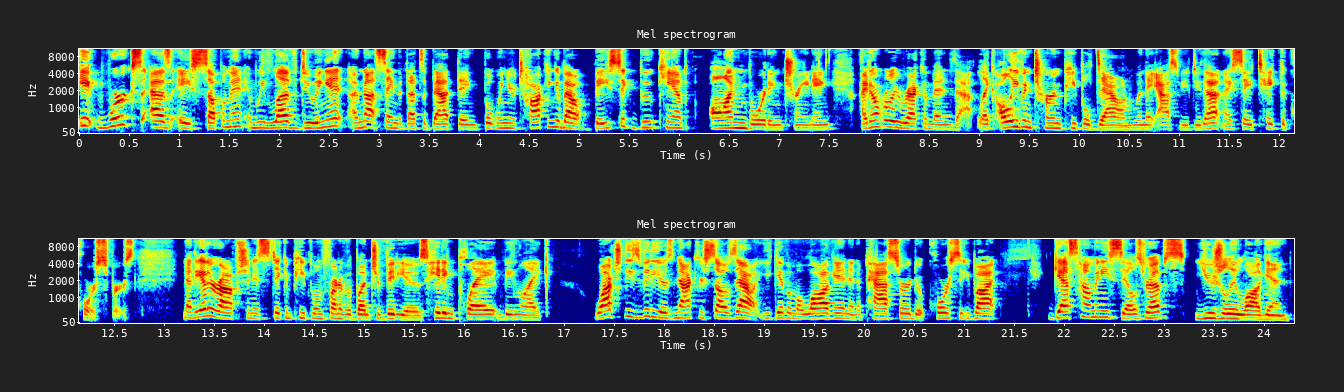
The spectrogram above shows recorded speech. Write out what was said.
it works as a supplement and we love doing it. I'm not saying that that's a bad thing but when you're talking about basic boot camp onboarding training i don't really recommend that. Like i'll even turn people down when they ask me to do that and i say take the course first. Now the other option is sticking people in front of a bunch of videos hitting play and being like watch these videos knock yourselves out. You give them a login and a password to a course that you bought. Guess how many sales reps usually log in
